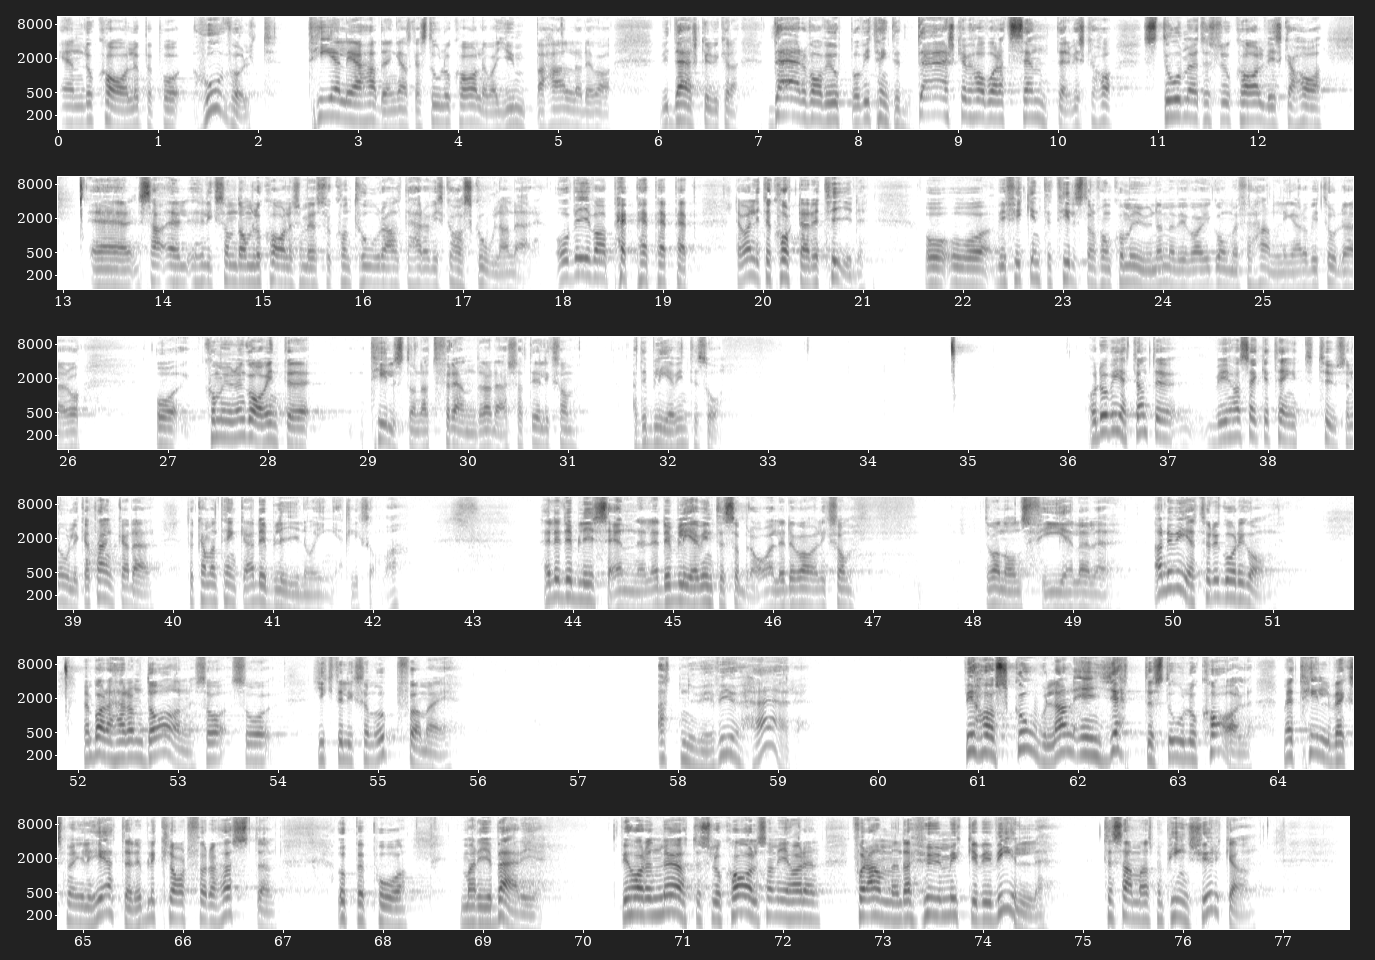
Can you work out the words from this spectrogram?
en lokal uppe på Hovhult. Telia hade en ganska stor lokal, det var gympahall och det var där skulle vi kunna. Där var vi uppe och vi tänkte, där ska vi ha vårt center. Vi ska ha stor möteslokal, vi ska ha eh, eh, liksom de lokaler som behövs för kontor och allt det här och vi ska ha skolan där. Och vi var pepp, pepp, pepp, pepp. Det var en lite kortare tid. Och, och, vi fick inte tillstånd från kommunen, men vi var igång med förhandlingar och vi trodde där. Och, och kommunen gav inte tillstånd att förändra där, så att det, liksom, att det blev inte så. Och då vet jag inte, vi har säkert tänkt tusen olika tankar där. Då kan man tänka, att det blir nog inget. Liksom, va? Eller det blir sen, eller det blev inte så bra, eller det var liksom det var någons fel, eller ja, ni vet hur det går igång. Men bara häromdagen så, så gick det liksom upp för mig att nu är vi ju här. Vi har skolan i en jättestor lokal med tillväxtmöjligheter. Det blev klart förra hösten uppe på Marieberg. Vi har en möteslokal som vi har en, får använda hur mycket vi vill tillsammans med Pingstkyrkan.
